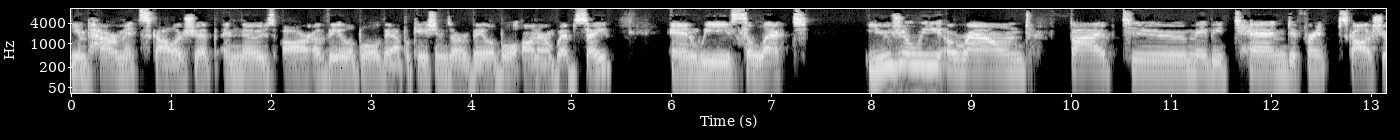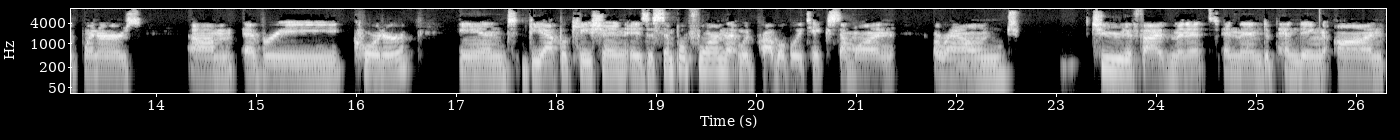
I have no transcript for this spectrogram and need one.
the Empowerment Scholarship. And those are available, the applications are available on our website. And we select usually around five to maybe 10 different scholarship winners um, every quarter. And the application is a simple form that would probably take someone around two to five minutes. And then, depending on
